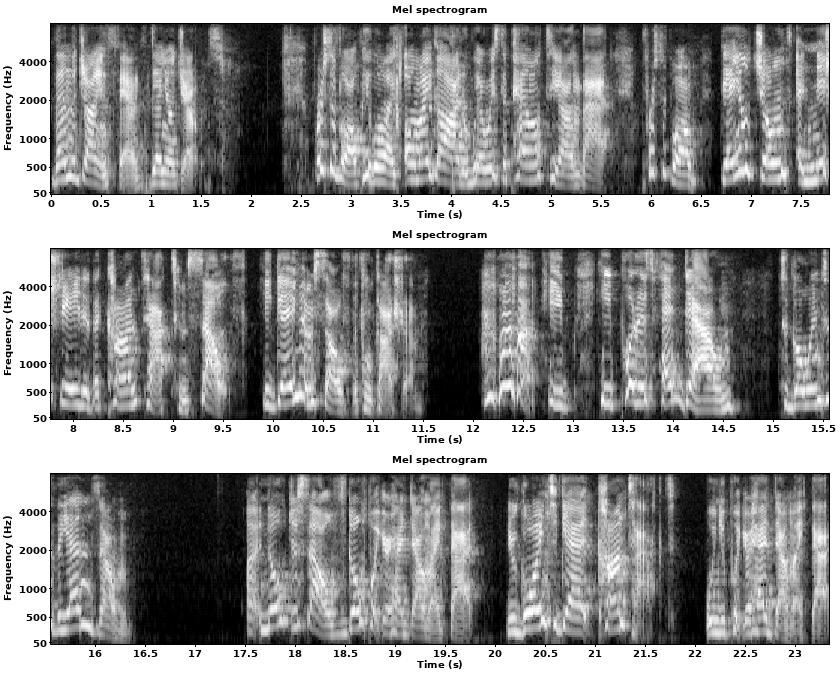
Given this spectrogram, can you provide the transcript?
then the Giants fans, Daniel Jones. First of all, people are like, oh my God, where was the penalty on that? First of all, Daniel Jones initiated the contact himself. He gave himself the concussion. he he put his head down to go into the end zone. Uh, note to self: don't put your head down like that. You're going to get contact when you put your head down like that.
